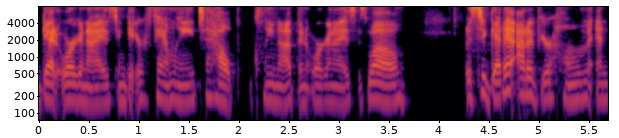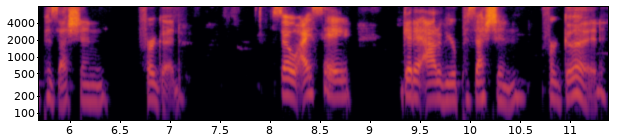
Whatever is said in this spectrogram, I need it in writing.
get organized and get your family to help clean up and organize as well, is to get it out of your home and possession for good. So I say, get it out of your possession for good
